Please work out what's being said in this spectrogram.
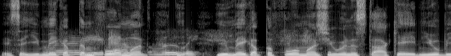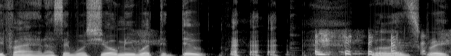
They said, you make right, up them four absolutely. months. You make up the four months you were in the stockade and you'll be fine. I said, well, show me what to do. well, that's great.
